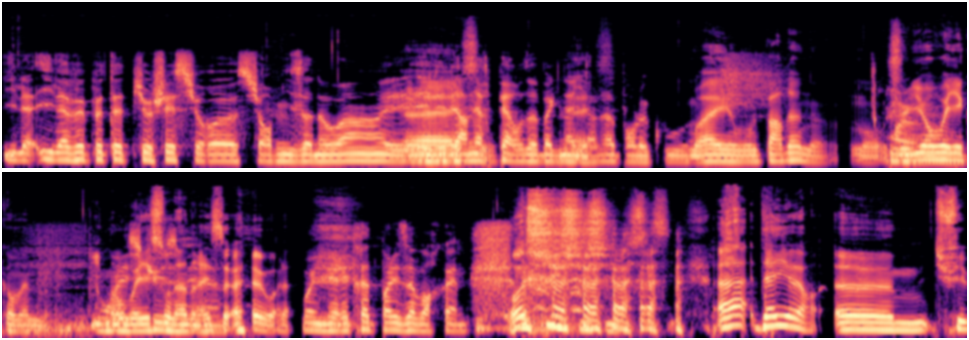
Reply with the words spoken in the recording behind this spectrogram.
il, a, il avait peut-être pioché sur, euh, sur Misano 1 et, les dernières perfs de Bagnaia, ouais, là, pour le coup. Ouais, on le pardonne. Bon, je Ouais, lui ai envoyé quand même. Il m'a envoyé son adresse. voilà. Ouais, il mériterait de pas les avoir quand même. Oh, si, si, si, si, si. Ah, d'ailleurs, euh, tu fais,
